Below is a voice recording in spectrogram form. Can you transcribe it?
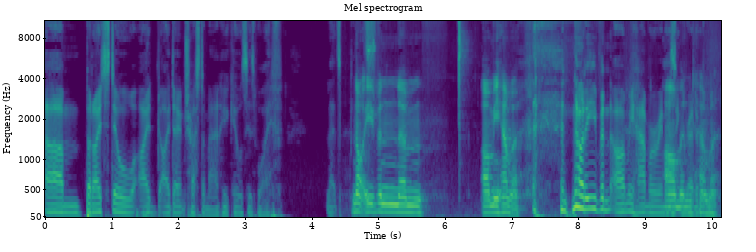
Um, but I still, I, I don't trust a man who kills his wife. Let's Not even um, Armie Hammer, not even Armie Hammer in his Armand incredible Hammer,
